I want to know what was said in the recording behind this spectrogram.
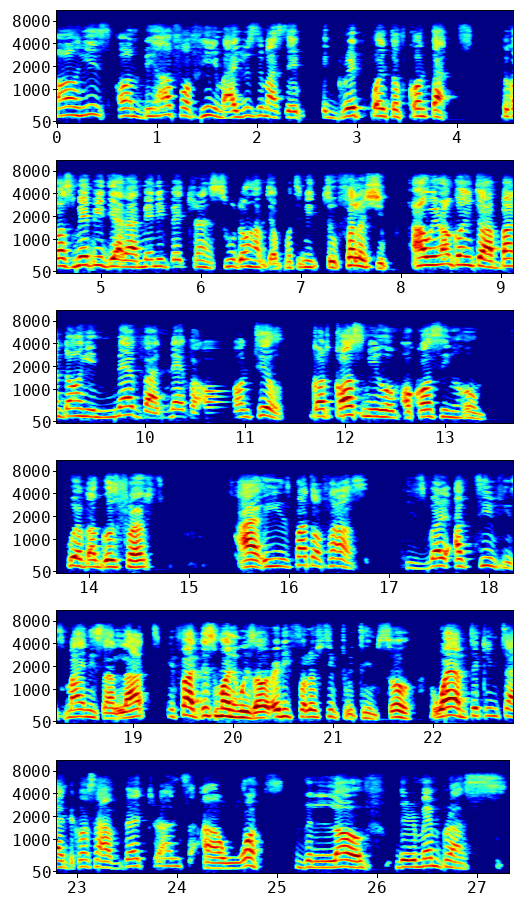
on his on behalf of him, I use him as a, a great point of contact because maybe there are many veterans who don't have the opportunity to fellowship. And we're not going to abandon him never, never until God calls me home or calls him home. Whoever goes first, I, he is part of us. He's very active. His mind is alert. In fact, this morning was already fellowshiped with him. So why I'm taking time because our veterans are what the love, the remembrance,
